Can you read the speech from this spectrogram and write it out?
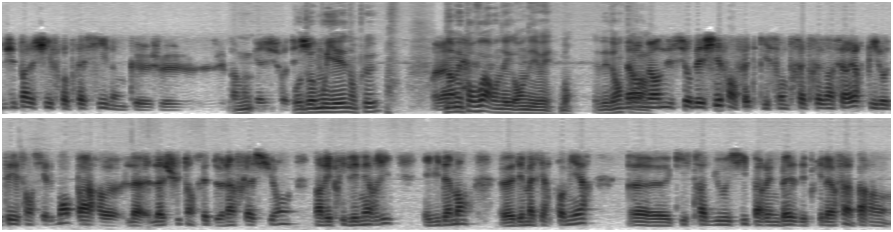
J'ai pas le chiffre précis, donc je ne vais pas m'engager sur des Au doigt mouillé non plus? Non, mais pour voir, on est, on est, oui. bon, des Non, mais on est sur des chiffres en fait qui sont très très inférieurs, pilotés essentiellement par euh, la, chute en fait de l'inflation dans les prix de l'énergie, évidemment, euh, des matières premières, euh, qui se traduit aussi par une baisse des prix à la fin, par un,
